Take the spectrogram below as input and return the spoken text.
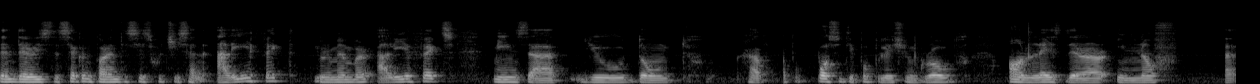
Then there is the second parenthesis, which is an Allee effect. You remember Allee effects means that you don't have a positive population growth unless there are enough uh,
